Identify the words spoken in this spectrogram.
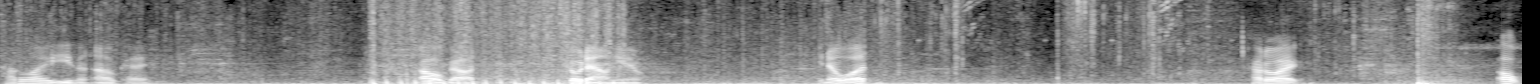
How do I even... Okay. Oh god. Go down, you. You know what? How do I... Oh.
